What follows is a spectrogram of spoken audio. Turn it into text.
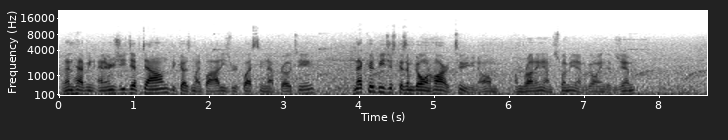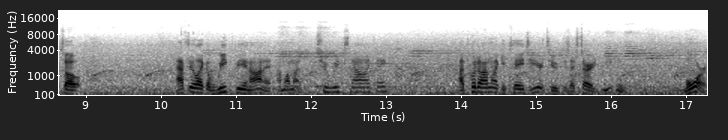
and then having energy dip down because my body's requesting that protein. And that could be just because I'm going hard too, you know. I'm, I'm running, I'm swimming, I'm going to the gym. So after like a week being on it, I'm on my two weeks now, I think. I put on like a kg or two because I started eating more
